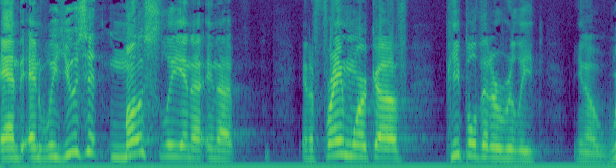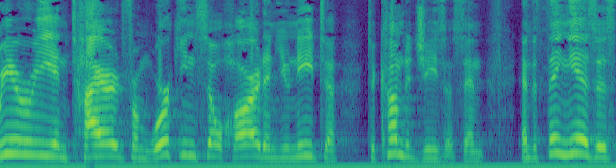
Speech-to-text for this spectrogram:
And, and we use it mostly in a, in, a, in a framework of people that are really you know, weary and tired from working so hard, and you need to, to come to Jesus. And, and the thing is, is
